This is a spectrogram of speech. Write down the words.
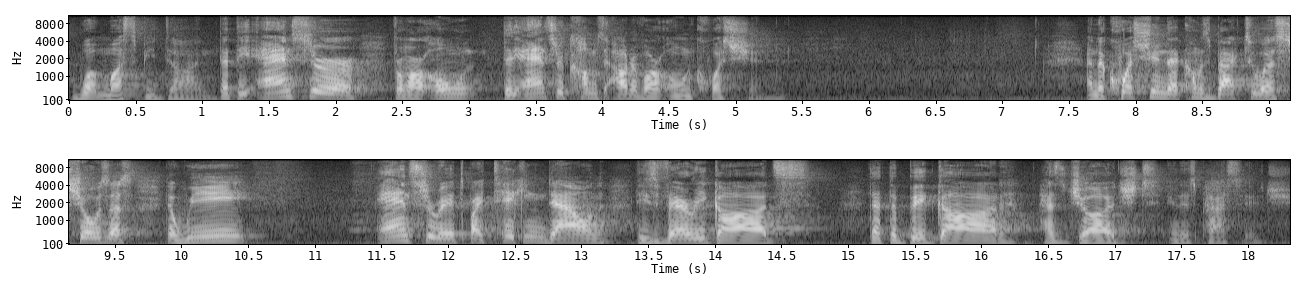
what must be done. That the answer from our own, the answer comes out of our own question. And the question that comes back to us shows us that we answer it by taking down these very gods that the big God has judged in this passage.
